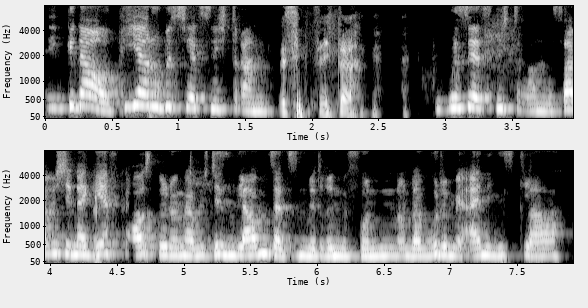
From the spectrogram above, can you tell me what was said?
Genau, Pia, du bist jetzt nicht dran. Du bist jetzt nicht dran. Du bist jetzt nicht dran. Das habe ich in der GfK-Ausbildung, habe ich diesen Glaubenssatz mit drin gefunden und da wurde mir einiges klar.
